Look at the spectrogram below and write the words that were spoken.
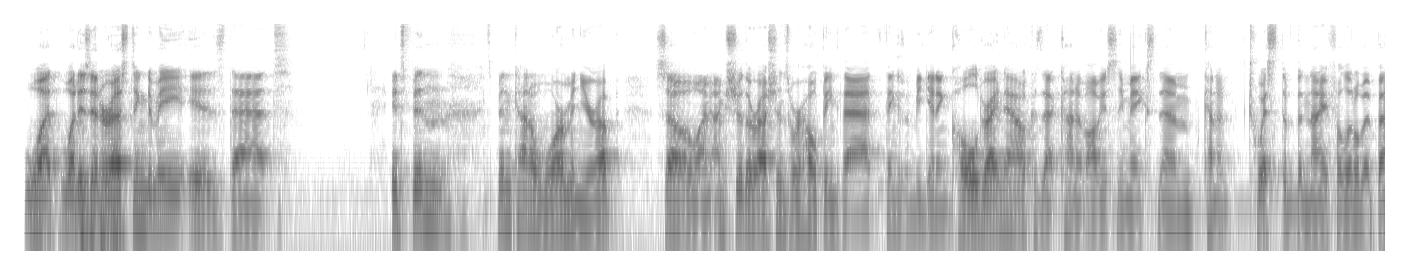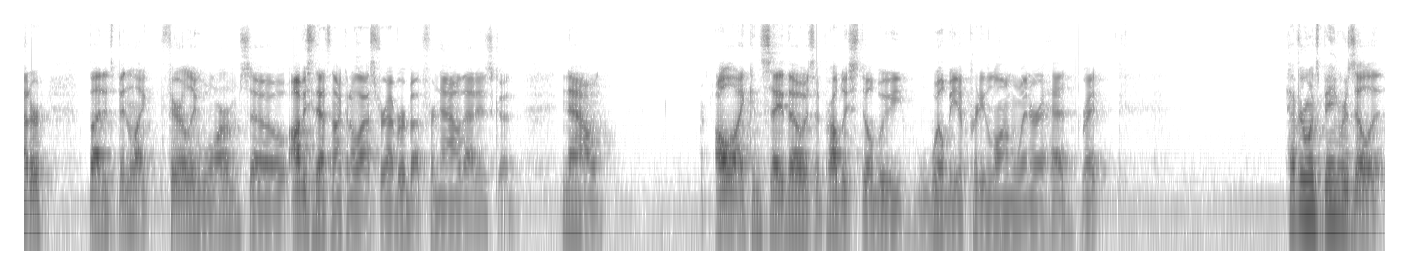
What What is interesting to me is that it's been it's been kind of warm in Europe, so I'm, I'm sure the Russians were hoping that things would be getting cold right now because that kind of obviously makes them kind of twist of the knife a little bit better. But it's been like fairly warm, so obviously that's not going to last forever. But for now, that is good. Now, all I can say though is it probably still be will be a pretty long winter ahead, right? Everyone's being resilient,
